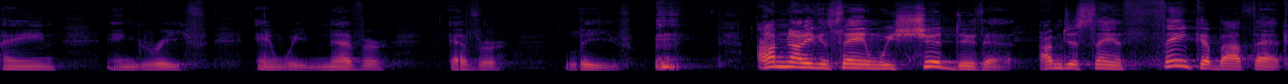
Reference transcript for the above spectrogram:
pain and grief and we never, ever leave? I'm not even saying we should do that. I'm just saying think about that.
